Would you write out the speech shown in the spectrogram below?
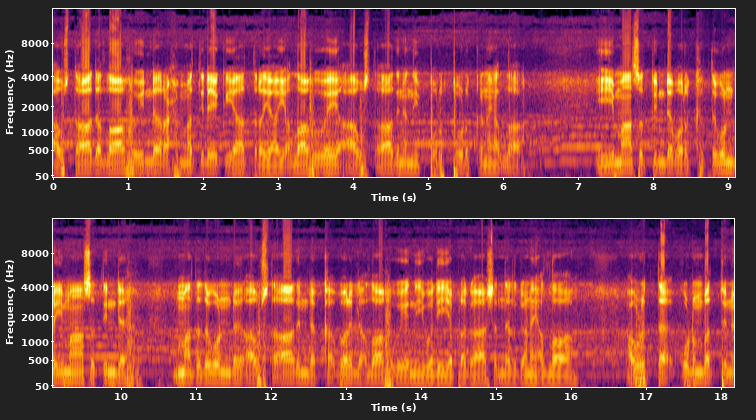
ആ ഉസ്താദ് അള്ളാഹുവിന്റെ റഹ്മത്തിലേക്ക് യാത്രയായി. അള്ളാഹുവെ ആ ഉസ്താദിനെ നീ പുറത്തു കൊടുക്കണേ അല്ലാ. ഈ മാസത്തിന്റെ വർക്കത്ത് കൊണ്ട് ഈ മാസത്തിന്റെ മതത് കൊണ്ട് ആ ഉസ്താദിന്റെ ഖബറിൽ അള്ളാഹുവെ നീ വലിയ പ്രകാശം നൽകണേ അല്ലാ. അവിടുത്തെ കുടുംബത്തിന്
